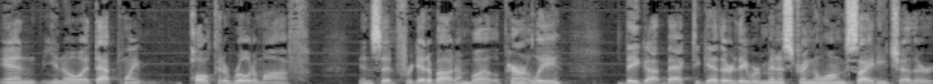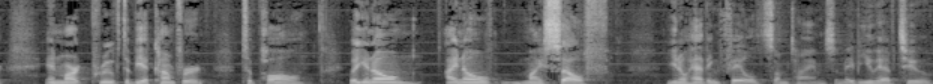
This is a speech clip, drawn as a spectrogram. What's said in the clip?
And, you know, at that point, Paul could have wrote him off and said, forget about him. Well, apparently they got back together. They were ministering alongside each other. And Mark proved to be a comfort to Paul. But, you know, I know myself you know, having failed sometimes, and maybe you have too.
